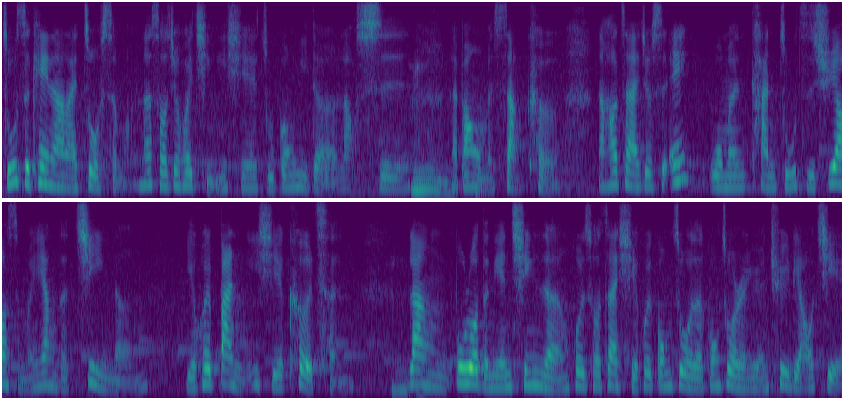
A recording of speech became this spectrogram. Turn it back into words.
竹子可以拿来做什么？那时候就会请一些竹工艺的老师，嗯来帮我们上课。嗯、然后再来就是，哎，我们砍竹子需要什么样的技能？也会办一些课程，让部落的年轻人或者说在协会工作的工作人员去了解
